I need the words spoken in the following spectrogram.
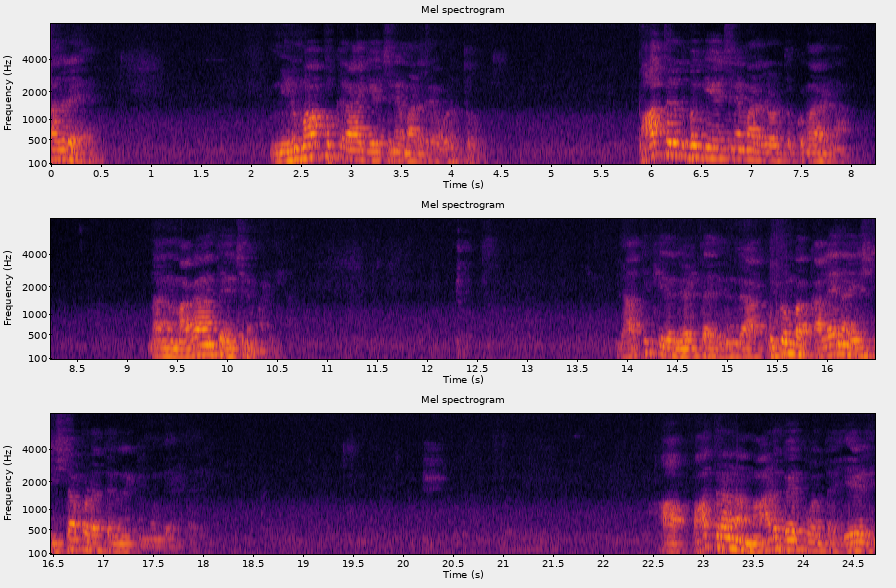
ಆದರೆ ನಿರ್ಮಾಪಕರಾಗಿ ಯೋಚನೆ ಮಾಡಿದ್ರೆ ಹೊರತು, ಪಾತ್ರದ ಬಗ್ಗೆ ಯೋಚನೆ ಮಾಡಿದ್ರೆ ಹೊರತು ಕುಮಾರಣ್ಣ, ನನ್ನ ಮಗ ಅಂತ ಯೋಚನೆ ಮಾಡಿ ಯಾತಕ್ಕೆ ಇದನ್ನು ಹೇಳ್ತಾ ಇದ್ದೀನಿ ಅಂದ್ರೆ ಆ ಕುಟುಂಬ ಕಲೆನ ಎಷ್ಟು ಇಷ್ಟಪಡುತ್ತೆ ಅನ್ನೋದಕ್ಕೆ ಮುಂದೆ ಹೇಳ್ತಾ ಇದ್ದೀನಿ. ಆ ಪಾತ್ರನ ಮಾಡಬೇಕು ಅಂತ ಹೇಳಿ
